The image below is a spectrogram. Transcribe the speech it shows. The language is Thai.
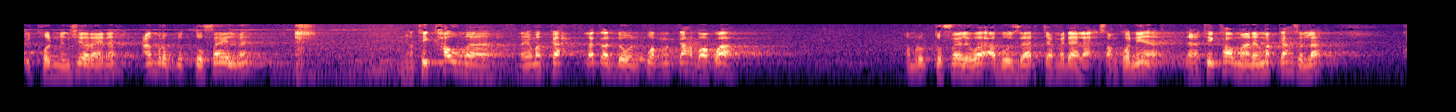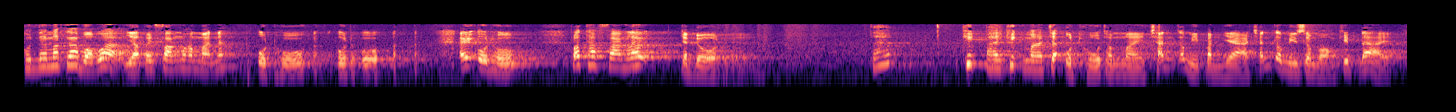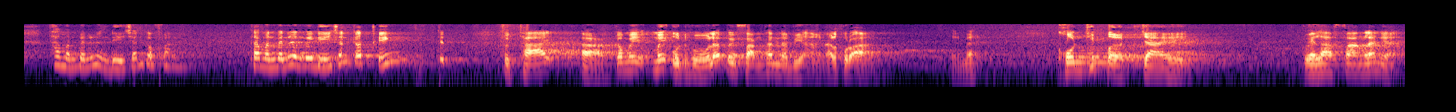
อีกคนหนึ่งชื่ออะไรนะอัมรบนุตุไฟลไหมที่เข้ามาในมักกะแล้วก็โดนพวกมักกะบอกว่าอัมรุบตุไฟหรือว่าอบูซัดจำไม่ได้ละสองคนเนี้ยที่เข้ามาในมักกะเสร็จแล้วคนในมักกะบอกว่า อย่าไปฟังมุฮัมมัดนะอุดหูอุดหูไอ้อุดหู เพราะถ้าฟังแล้วจะโดนแต่คิดไปคิดมาจะอุดหูทำไม ฉันก็มีปัญญา ฉันก็มีสมองคิดได้ ถ้ามันเป็นเรื่องดี ฉันก็ฟัง ถ้ามันเป็นเรื่องไม่ดีฉันก็ทิ้ง สุดท้ายอ่าก็ไม่ไม่อุดหูแล้วไปฟังท่านนาบีอ่านอัลกุรอาน เห็นไหมคนที่เปิดใจเวลาฟังแล้วเนี่ย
